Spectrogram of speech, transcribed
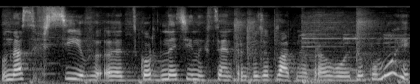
У нас всі в е, координаційних центрах безоплатної правової допомоги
